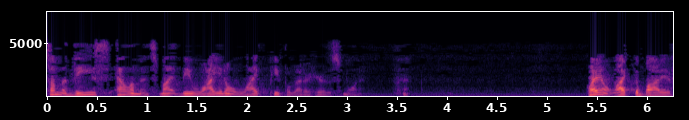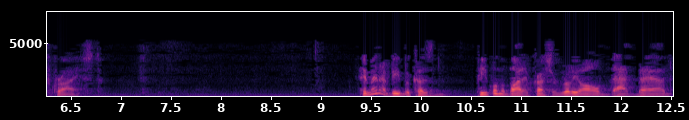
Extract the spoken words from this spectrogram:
some of these elements might be why you don't like people that are here this morning. why you don't like the body of Christ. It may not be because people in the body of Christ are really all that bad.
